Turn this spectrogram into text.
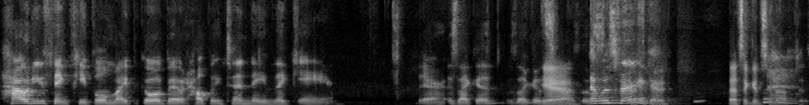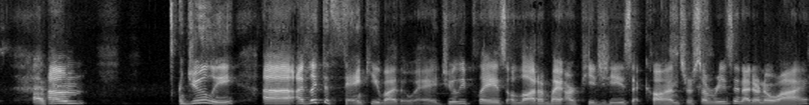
how do you think people might go about helping to name the game? There. Is that good? Is that good? Yeah. That was very That's good. That's a good synopsis. Okay. Um, Julie, uh, I'd like to thank you, by the way. Julie plays a lot of my RPGs at cons for some reason. I don't know why.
